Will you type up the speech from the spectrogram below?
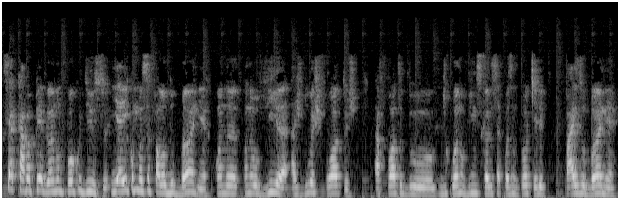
você acaba pegando um pouco disso. E aí, como você falou do banner, quando, quando eu via as duas fotos, a foto do, de quando o Vince Scully se aposentou, que ele faz o banner,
